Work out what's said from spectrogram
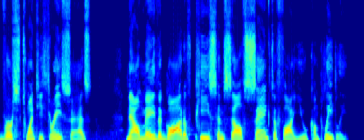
verse 23 says, Now may the God of peace himself sanctify you completely,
